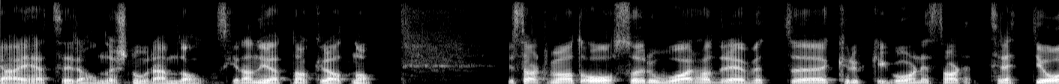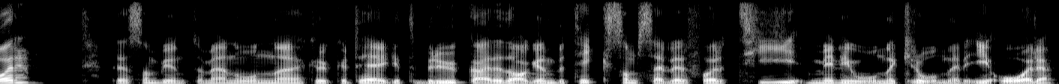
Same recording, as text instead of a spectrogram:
Jeg heter Anders Norheim Dahl. Skal deg nyheten akkurat nå. Vi starter med at Åse og Roar har drevet Krukkegården i snart 30 år. Det som begynte med noen eh, krukker til eget bruk, er i dag en butikk som selger for 10 millioner kroner i året.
